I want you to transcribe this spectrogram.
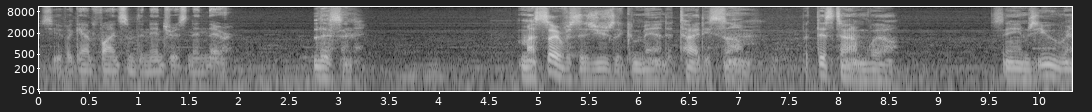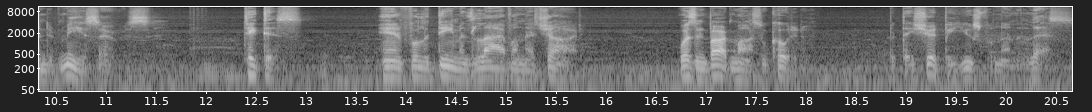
see if I can't find something interesting in there. Listen. My services usually command a tidy sum, but this time, well, seems you rendered me a service. Take this. Handful of demons live on that shard. Wasn't Bartmoss who coded them, but they should be useful nonetheless.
